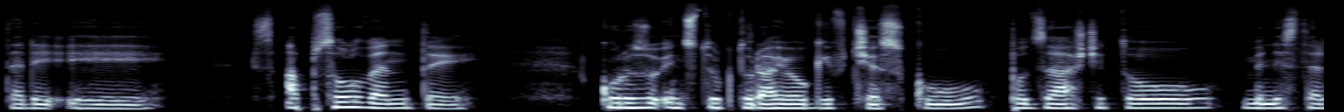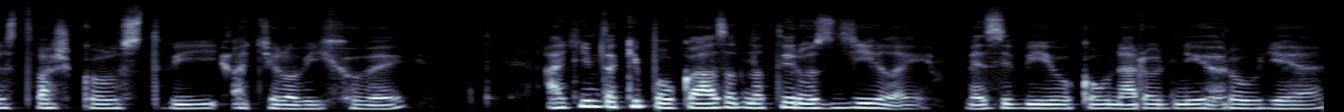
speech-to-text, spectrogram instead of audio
Tedy i s absolventy kurzu instruktora jogy v Česku pod záštitou Ministerstva školství a tělovýchovy a tím taky poukázat na ty rozdíly mezi výukou národní hroudě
